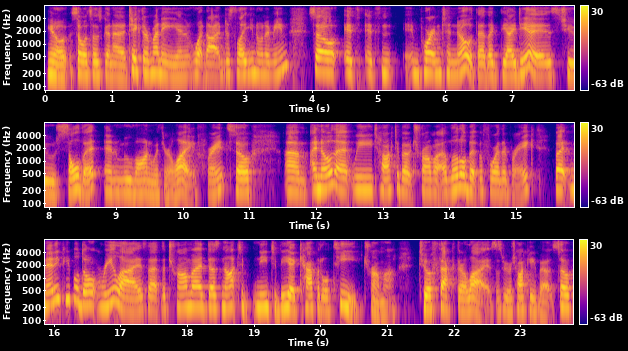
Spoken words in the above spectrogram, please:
you know so and so is going to take their money and whatnot and just like you know what i mean? So it's it's important to note that like the idea is to solve it and move on with your life right? So um, i know that we talked about trauma a little bit before the break but many people don't realize that the trauma does not to need to be a capital T trauma to affect their lives, as we were talking about. So,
